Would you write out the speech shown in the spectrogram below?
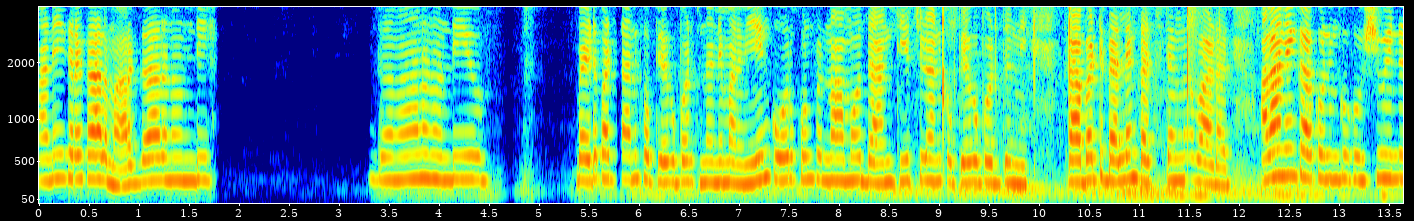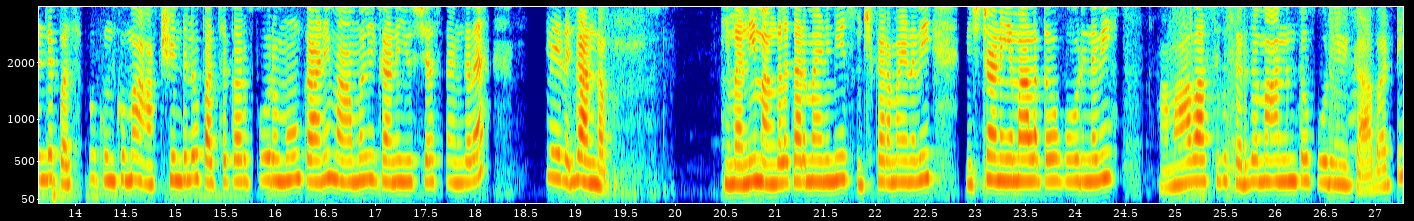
అనేక రకాల మార్గాల నుండి ధనాల నుండి బయటపడటానికి ఉపయోగపడుతుందండి. మనం ఏం కోరుకుంటున్నామో దాన్ని తీర్చడానికి ఉపయోగపడుతుంది. కాబట్టి బెల్లం ఖచ్చితంగా వాడాలి. అలానే కాకుండా ఇంకొక విషయం ఏంటంటే పసుపు కుంకుమ అక్షింతలు పచ్చకర్పూరము కానీ మామూలు కానీ యూస్ చేస్తాం కదా. లేదా గంధం. ఇవన్నీ మంగళకరమైనవి శుచికరమైనవి నిష్ట నియమాలతో కూడినవి అమావాస్యకు సరిసమానంతో కూడినవి. కాబట్టి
